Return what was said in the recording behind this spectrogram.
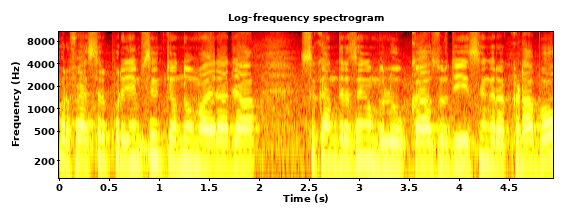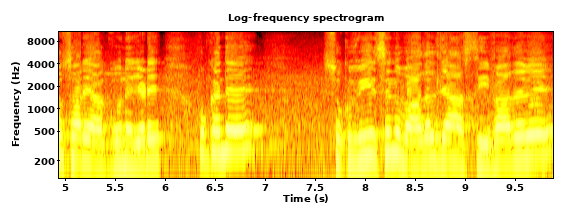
ਪ੍ਰੋਫੈਸਰ ਪ੍ਰੇਮ ਸਿੰਘ ਚੰਦੂ ਮਾਜਰਾ ਜਾਂ ਸਿਕੰਦਰ ਸਿੰਘ ਮਲੂਕਾ ਸੁਰਜੀਤ ਸਿੰਘ ਰਖੜਾ ਬਹੁਤ ਸਾਰੇ ਆਗੂ ਨੇ ਜਿਹੜੇ ਉਹ ਕਹਿੰਦੇ ਸੁਖਵੀਰ ਸਿੰਘ ਬਾਦਲ ਜਾਂ ਅਸਤੀਫਾ ਦੇਵੇ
